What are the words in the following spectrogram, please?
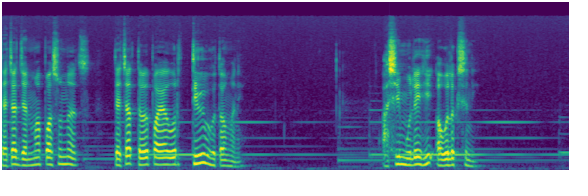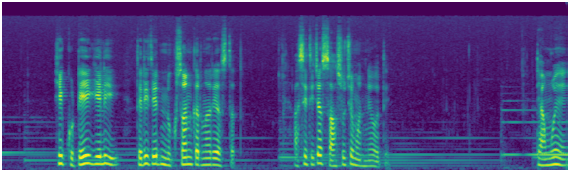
त्याच्या जन्मापासूनच त्याच्या तळपायावर तीळ होता म्हणे. अशी मुले ही अवलक्षणी. ही कुठेही गेली तरी ते नुकसान करणारी असतात असे तिच्या सासूचे म्हणणे होते. त्यामुळे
